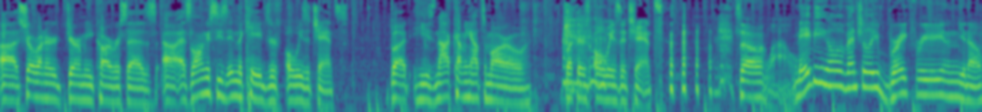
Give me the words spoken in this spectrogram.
Uh, showrunner Jeremy Carver says, uh, as long as he's in the cage, there's always a chance. But he's not coming out tomorrow. But there's always a chance. so Wow. maybe he'll eventually break free, and you know,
